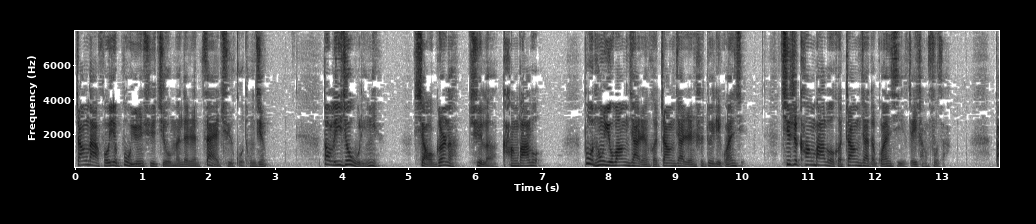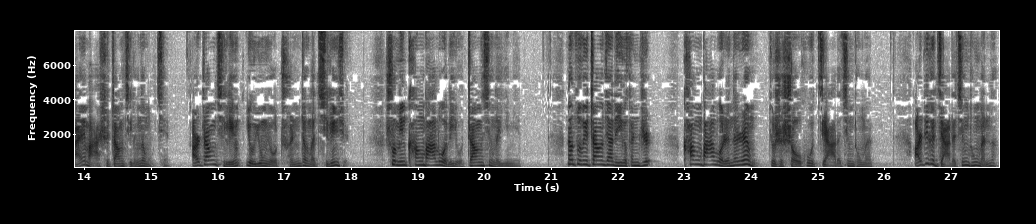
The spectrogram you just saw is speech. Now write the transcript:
张大佛爷不允许九门的人再去古铜经。到了一九五零年，小哥呢去了康巴洛。不同于汪家人和张家人是对立关系，其实康巴洛和张家的关系非常复杂。白马是张起灵的母亲。而张起灵又拥有纯正的麒麟血，说明康巴洛里有张姓的移民。那作为张家的一个分支，康巴洛人的任务就是守护假的青铜门，而这个假的青铜门呢，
